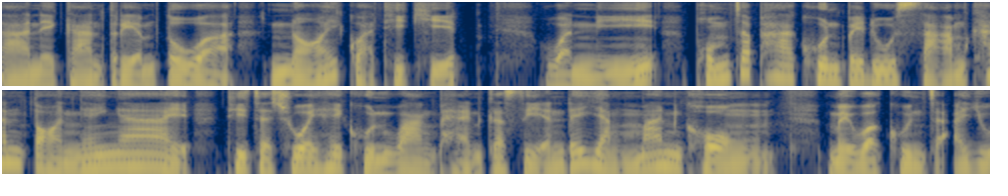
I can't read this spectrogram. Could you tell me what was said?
ลาในการเตรียมตัวน้อยกว่าที่คิดวันนี้ผมจะพาคุณไปดู 3 ขั้นตอนง่าย ๆ ที่จะช่วยให้คุณวางแผนเกษียณได้อย่างมั่นคง ไม่ว่าคุณจะอายุ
